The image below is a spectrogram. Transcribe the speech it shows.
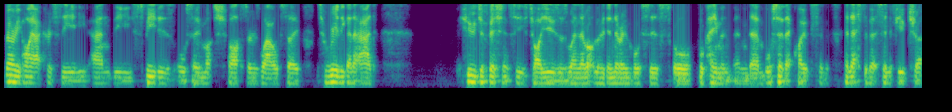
very high accuracy, and the speed is also much faster as well. So it's really going to add huge efficiencies to our users when they're uploading their invoices for, for payment and um, also their quotes and, and estimates in the future.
